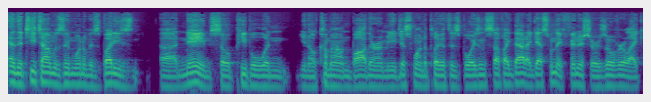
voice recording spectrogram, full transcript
and the tee time was in one of his buddies uh names so people wouldn't you know come out and bother him. And he just wanted to play with his boys and stuff like that. I guess when they finished there was over like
